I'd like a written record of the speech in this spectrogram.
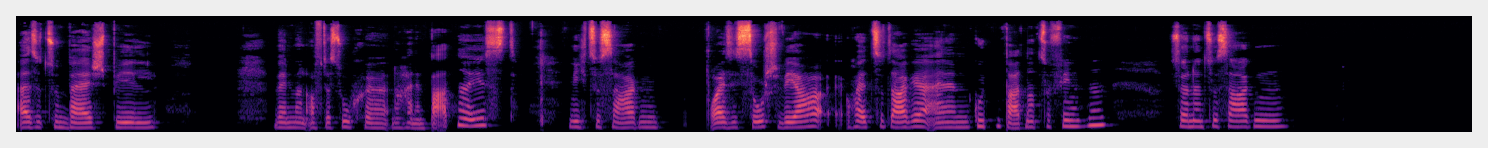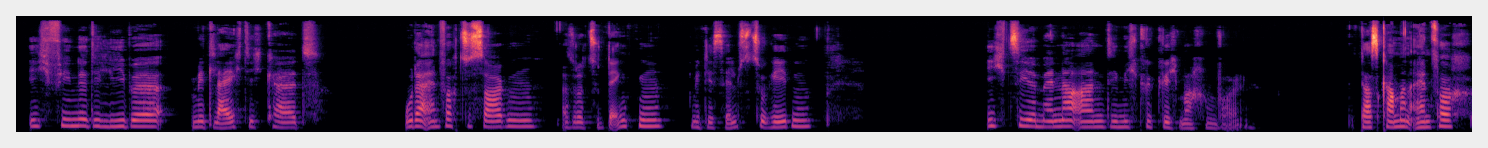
Also zum Beispiel, wenn man auf der Suche nach einem Partner ist, nicht zu sagen, boah, es ist so schwer heutzutage einen guten Partner zu finden, sondern zu sagen, ich finde die Liebe mit Leichtigkeit oder einfach zu sagen, also zu denken, mit dir selbst zu reden, ich ziehe Männer an, die mich glücklich machen wollen. Das kann man einfach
